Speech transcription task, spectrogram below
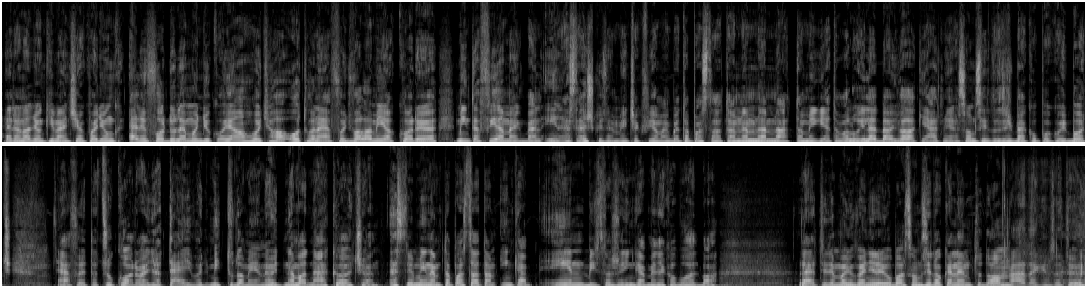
erre nagyon kíváncsiak vagyunk. Előfordul-e mondjuk olyan, hogy ha otthon elfogy valami, akkor mint a filmekben, én ezt esküszöm, még csak filmekben tapasztaltam, nem, nem láttam még ilyet a való életben, hogy valaki átmegy a szomszédhoz és bekopok, hogy bocs, elfogyott a cukor, vagy a tej, vagy mit tudom én, hogy nem adnál kölcsön. Ezt én még nem tapasztaltam, inkább én biztos, hogy inkább megyek a boltba. Lehet, hogy nem vagyunk annyira jóban a szomszédokkal, nem tudom. Hát elképzelhető.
